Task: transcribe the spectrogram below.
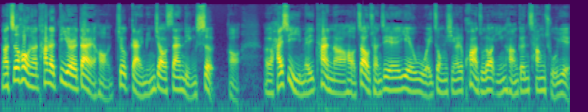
那之后呢，它的第二代哈就改名叫三菱社，好。呃，还是以煤炭呐、哈造船这些业务为中心，而且跨足到银行跟仓储业。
